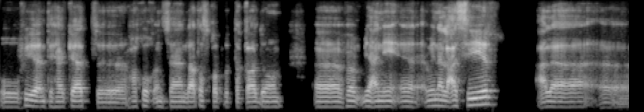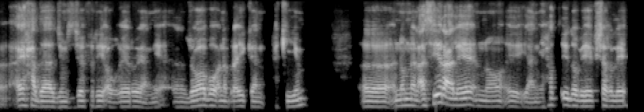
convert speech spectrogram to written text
وفيها انتهاكات آه، حقوق إنسان لا تسقط بالتقادم. آه، يعني آه، من العسير على أي حدا جيمس جيفري أو غيره. يعني جوابه أنا برأيي كان حكيم. إنه من العسير عليه إنه يعني يحط إيده بهيك شغلة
